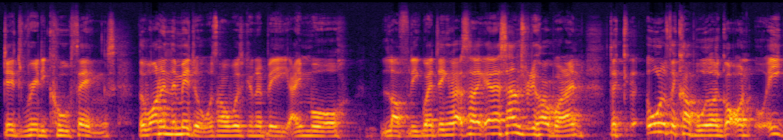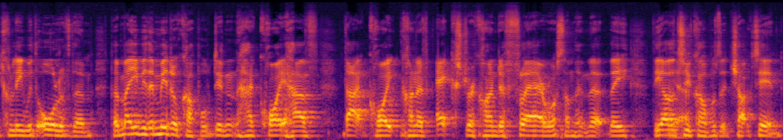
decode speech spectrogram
did really cool things. The one in the middle was always going to be a more lovely wedding. That's like and it sounds really horrible. I the, all of the couples I got on equally with all of them, but maybe the middle couple didn't had quite have that quite kind of extra kind of flair or something that the the other Yeah. two couples had chucked in.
